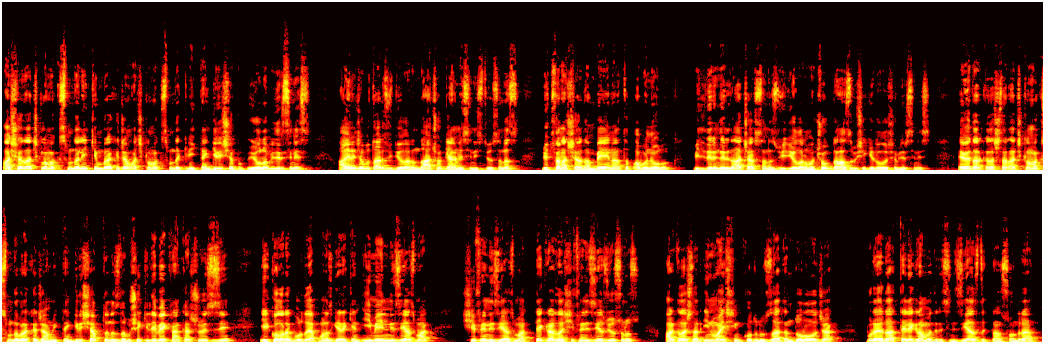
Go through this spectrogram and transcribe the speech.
Aşağıda açıklama kısmında linkini bırakacağım. Açıklama kısmındaki linkten giriş yapıp üye olabilirsiniz. Ayrıca bu tarz videoların daha çok gelmesini istiyorsanız lütfen aşağıdan beğeni atıp abone olun. Bildirimleri de açarsanız videolarıma çok daha hızlı bir şekilde ulaşabilirsiniz. Evet arkadaşlar açıklama kısmında bırakacağım linkten giriş yaptığınızda bu şekilde bir ekran karşılıyor sizi. İlk olarak burada yapmanız gereken e-mailinizi yazmak, şifrenizi yazmak. Tekrardan şifrenizi yazıyorsunuz. Arkadaşlar invitation kodunuz zaten dolu olacak. Buraya da Telegram adresinizi yazdıktan sonra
